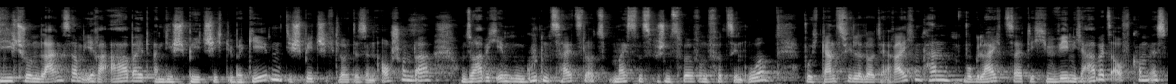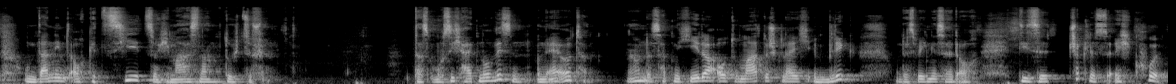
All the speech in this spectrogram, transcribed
die schon langsam ihre Arbeit an die Spätschicht übergeben. Die Spätschichtleute sind auch schon da. Und so habe ich eben einen guten Zeitslot, meistens zwischen 12 und 14 Uhr, wo ich ganz viele Leute erreichen kann, wo gleichzeitig wenig Arbeitsaufkommen ist, um dann eben auch gezielt solche Maßnahmen durchzuführen. Das muss ich halt nur wissen und erörtern. Ja, und das hat nicht jeder automatisch gleich im Blick. Und deswegen ist halt auch diese Checkliste echt cool.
